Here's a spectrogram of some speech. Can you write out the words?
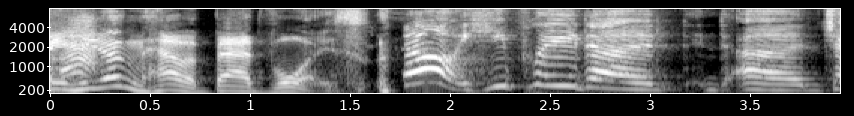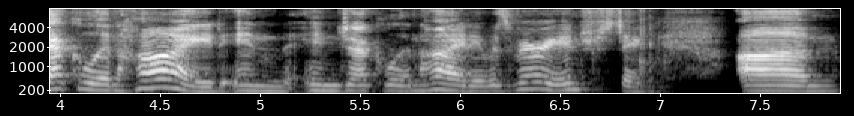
Mean, he doesn't have a bad voice. No, he played uh, uh, Jekyll and Hyde in in Jekyll and Hyde. It was very interesting. Um,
